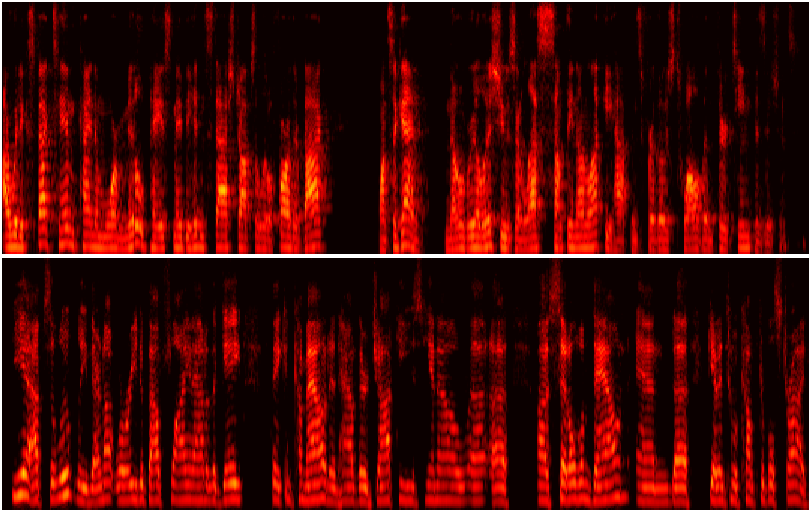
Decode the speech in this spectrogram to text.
I would expect him kind of more middle pace, maybe Hidden Stash drops a little farther back. Once again, no real issues unless something unlucky happens for those 12 and 13 positions. Yeah, absolutely. They're not worried about flying out of the gate. They can come out and have their jockeys, you know, uh, uh, uh, settle them down and uh, get into a comfortable stride.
